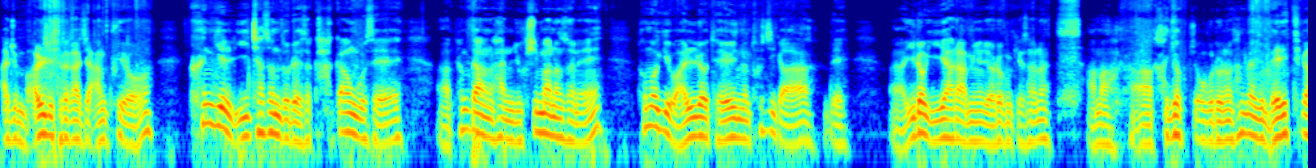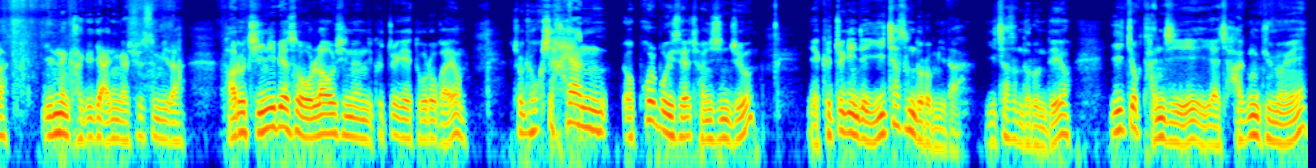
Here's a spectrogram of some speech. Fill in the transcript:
아주 멀리 들어가지 않고요. 큰 길 2차선 도로에서 가까운 곳에 아, 평당 한 60만 원 선에 토목이 완료되어 있는 토지가 네, 아, 1억 이하라면 여러분께서는 아마 아, 가격적으로는 상당히 좀 메리트가 있는 가격이 아닌가 싶습니다. 바로 진입해서 올라오시는 그쪽의 도로가요. 저기 혹시 하얀 어, 폴 보이세요? 전신주. 예, 그쪽이 이제 2차선 도로입니다. 2차선 도로인데요. 이쪽 단지 예, 작은 규모의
